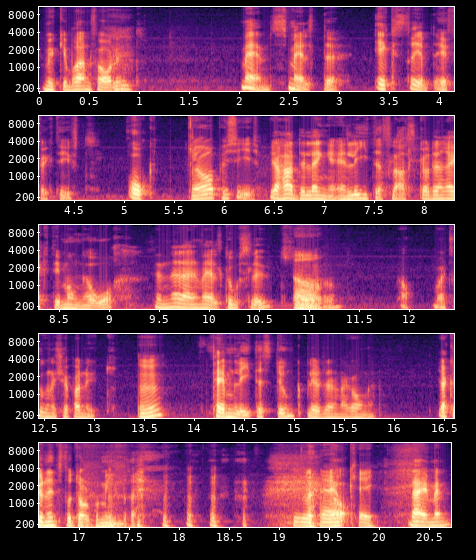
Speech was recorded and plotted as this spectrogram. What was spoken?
Mycket brandfarligt. Men smälter extremt effektivt. Och Ja, precis. jag hade länge en literflaska och den räckte i många år. Sen när den väl tog slut så Ja. ja. var jag tvungen att köpa nytt. Mm. Fem liters dunk blev det denna gången. Jag kunde inte få tag på mindre. Nej, Ja. okej. Nej men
